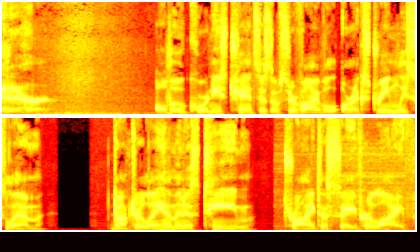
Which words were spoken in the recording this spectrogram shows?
and it hurt. Although Courtney's chances of survival are extremely slim, Dr. Laham and his team try to save her life.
